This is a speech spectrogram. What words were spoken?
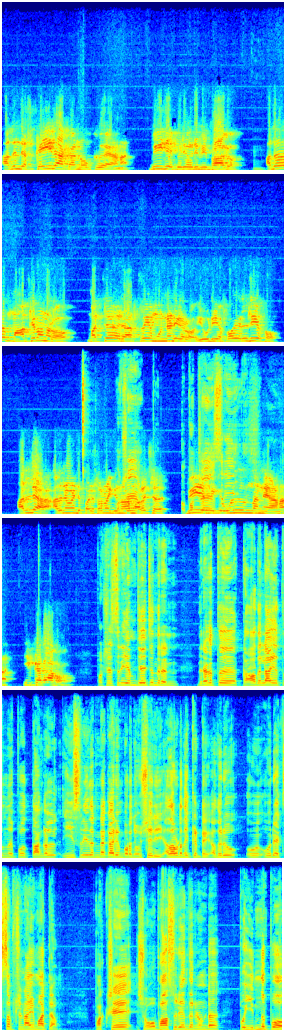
അതിന്റെ സ്കെയിലാക്കാൻ നോക്കുകയാണ് ബി ജെ പിയിലെ ഒരു വിഭാഗം. അത് മാധ്യമങ്ങളോ മറ്റ് രാഷ്ട്രീയ മുന്നണികളോ യു ഡി എഫോ എൽ ഡി എഫോ അല്ല അതിനുവേണ്ടി പരിശ്രമിക്കുന്നത് മറിച്ച് ബി ജെ പിക്ക് ഉള്ളിൽ നിന്ന് തന്നെയാണ് ഈ കലാപം. പക്ഷേ ശ്രീ എം ജയചന്ദ്രൻ ഇതിനകത്ത് കാതലായി എത്തുന്ന ഇപ്പോൾ താങ്കൾ ഈ ശ്രീധരന്റെ കാര്യം പറഞ്ഞു. ശരി അതവിടെ നിൽക്കട്ടെ. അതൊരു ഒരു എക്സെപ്ഷനായി മാറ്റാം. പക്ഷേ ശോഭാ സുരേന്ദ്രനുണ്ട്. ഇപ്പോൾ ഇന്നിപ്പോൾ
